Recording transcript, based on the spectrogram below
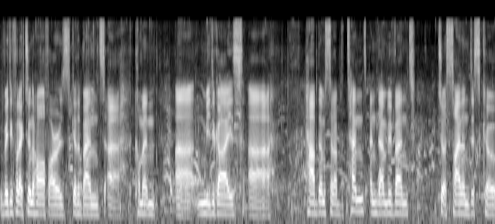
waiting for like two and a half hours, get a band, uh, come in, uh, meet the guys, uh, have them set up the tent and then we went to a silent disco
